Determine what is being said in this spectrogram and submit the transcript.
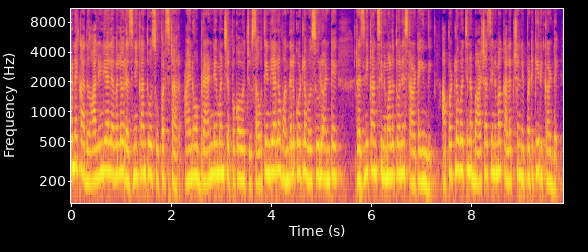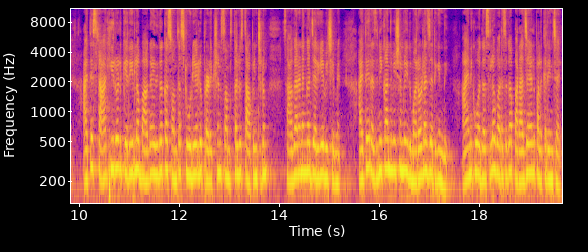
దేశంలోనే కాదు ఆల్ ఇండియా లెవెల్లో రజనీకాంత్ ఓ సూపర్ స్టార్. ఆయన ఓ బ్రాండ్ నేమ్ అని చెప్పుకోవచ్చు. సౌత్ ఇండియాలో వందల కోట్ల వసూలు అంటే రజనీకాంత్ సినిమాలతోనే స్టార్ట్ అయింది. అప్పట్లో వచ్చిన భాషా సినిమా కలెక్షన్ ఇప్పటికీ రికార్డే. అయితే స్టార్ హీరోల కెరీర్లో బాగా ఎదిగాక సొంత స్టూడియోలు ప్రొడక్షన్ సంస్థలు స్థాపించడం సాధారణంగా జరిగే విషయమే. అయితే రజనీకాంత్ విషయంలో ఇది మరోలా జరిగింది. ఆయనకు ఓ దశలో వరుసగా పరాజయాలు పలకరించాయి.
